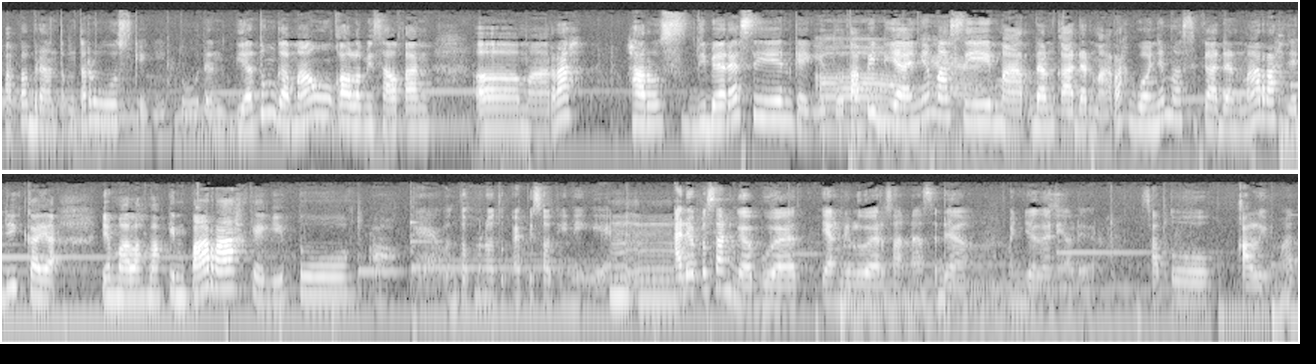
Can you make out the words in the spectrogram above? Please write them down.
apa berantem terus kayak gitu dan dia tuh nggak mau kalau misalkan eh, marah harus diberesin kayak gitu Oh, tapi dianya oke. masih mar dan keadaan marah guanya masih keadaan marah jadi kayak ya malah makin parah kayak gitu Oke, untuk menutup episode ini, Ge. Mm-mm. Ada pesan nggak buat yang di luar sana sedang menjalani LDR? Satu kalimat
